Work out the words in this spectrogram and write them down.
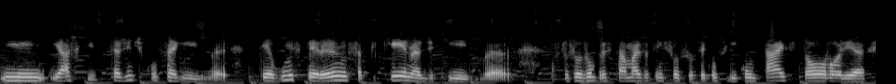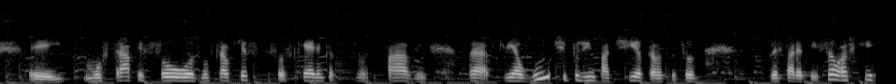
E, e acho que se a gente consegue eh, ter alguma esperança pequena de que uh, as pessoas vão prestar mais atenção se você conseguir contar a história, e mostrar pessoas, mostrar o que as pessoas querem, o que as pessoas fazem, para criar algum tipo de empatia para as pessoas prestarem atenção, acho que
